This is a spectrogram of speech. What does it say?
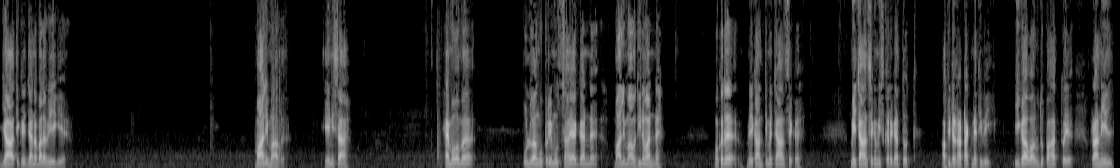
ජාතික ජනබලවේගය මාලිමාව. ඒ නිසා හැමෝම පුළුවන් උපරිම උත්සාහයක් ගන්න මාලිමාව දිනවන්න. මොකද මේක අන්තිම chance එක. මේ chance එක මිස් කරගත්තොත් අපිට රටක් නැති වෙයි. ඊගාව අවුරුදු පහත් ඔය රනිල්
